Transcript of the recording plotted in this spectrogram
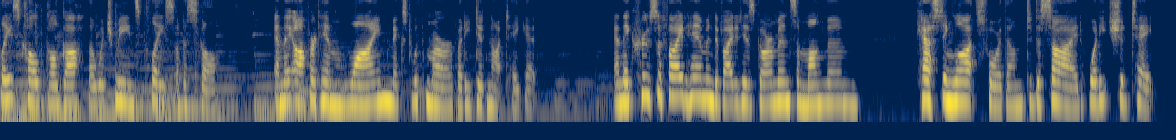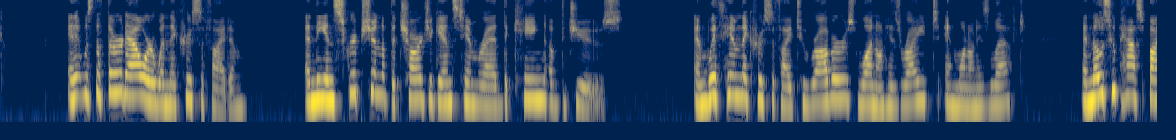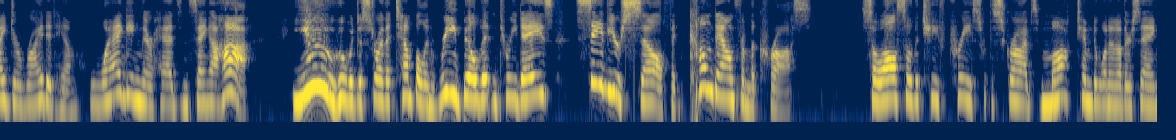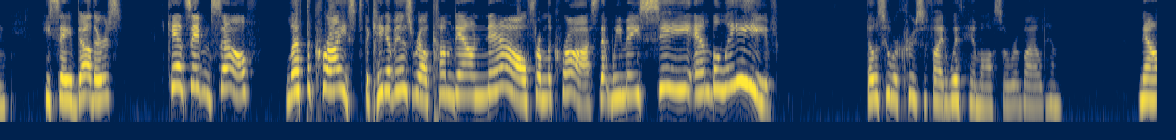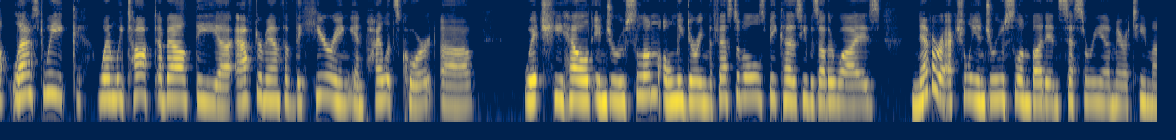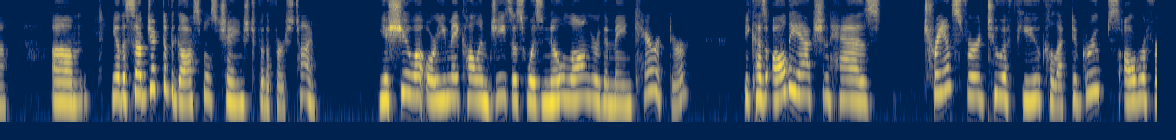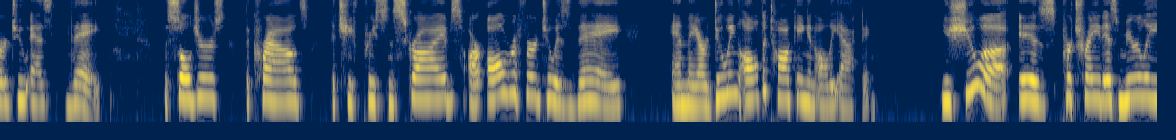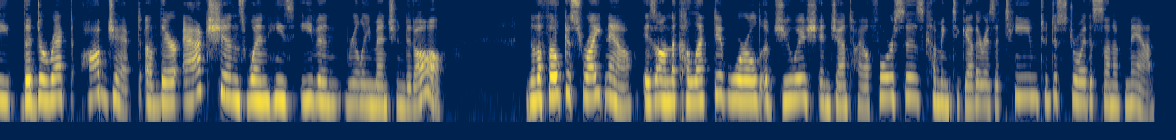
place called Golgotha, which means place of the skull. And they offered him wine mixed with myrrh, but he did not take it. And they crucified him and divided his garments among them, casting lots for them to decide what each should take. And it was the third hour when they crucified him. And the inscription of the charge against him read, The King of the Jews. And with him they crucified two robbers, one on his right and one on his left. And those who passed by derided him, wagging their heads and saying, Aha! You who would destroy the temple and rebuild it in three days, save yourself and come down from the cross. So also the chief priests with the scribes mocked him to one another, saying, He saved others. He can't save himself. Let the Christ, the King of Israel, come down now from the cross that we may see and believe. Those who were crucified with him also reviled him. Now, last week, when we talked about the uh, aftermath of the hearing in Pilate's court, uh, which he held in Jerusalem only during the festivals because he was otherwise never actually in Jerusalem but in Caesarea Maritima, um, you know, the subject of the Gospels changed for the first time. Yeshua, or you may call him Jesus, was no longer the main character because all the action has transferred to a few collective groups, all referred to as they. The soldiers, the crowds, the chief priests and scribes are all referred to as they, and they are doing all the talking and all the acting. Yeshua is portrayed as merely the direct object of their actions when he's even really mentioned at all. Now the focus right now is on the collective world of Jewish and Gentile forces coming together as a team to destroy the Son of Man.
